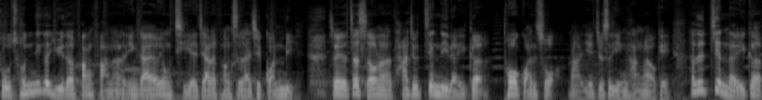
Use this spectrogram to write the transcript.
储存一个鱼的方法呢，应该要用企业家的方式来去管理，所以这时候呢，他就建立了一个托管所啊，也就是银行了。OK，他就建了一个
